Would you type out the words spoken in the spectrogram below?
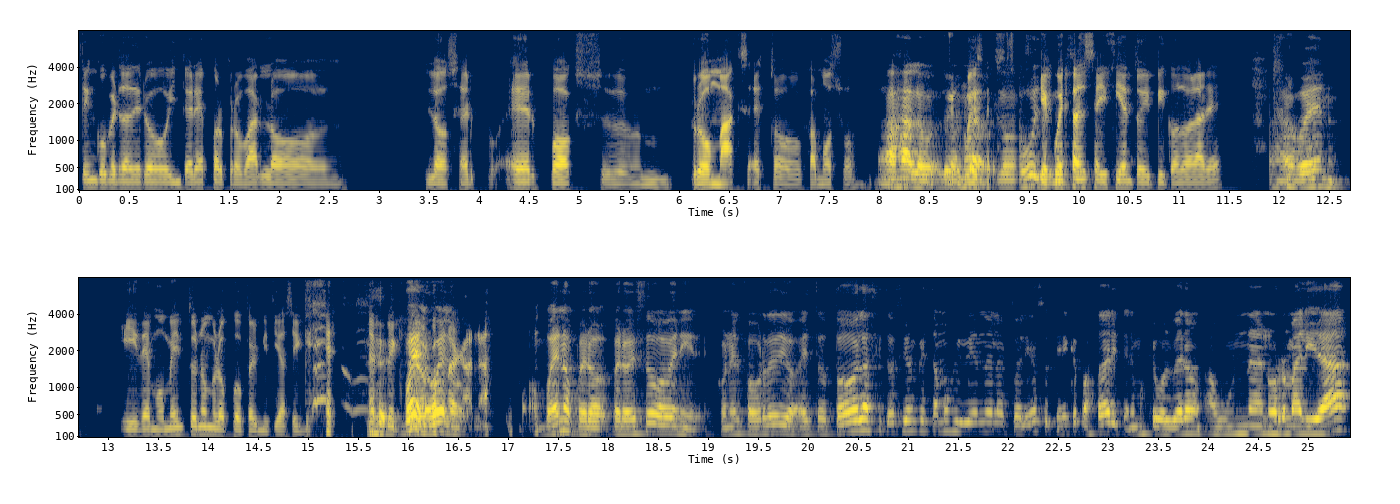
tengo verdadero interés por probar los, los AirPods um, Pro Max, estos famosos. Ajá, los, Que cuestan 600 y pico dólares. Ah, bueno. Y de momento no me lo puedo permitir, así que me bueno, bueno. Bueno, pero, pero eso va a venir, con el favor de Dios. Esto, toda la situación que estamos viviendo en la actualidad, eso tiene que pasar y tenemos que volver a, una normalidad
